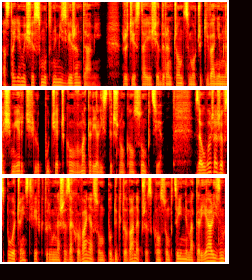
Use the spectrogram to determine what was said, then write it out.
a stajemy się smutnymi zwierzętami. Życie staje się dręczącym oczekiwaniem na śmierć lub ucieczką w materialistyczną konsumpcję. Zauważa, że w społeczeństwie, w którym nasze zachowania są podyktowane przez konsumpcyjny materializm,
